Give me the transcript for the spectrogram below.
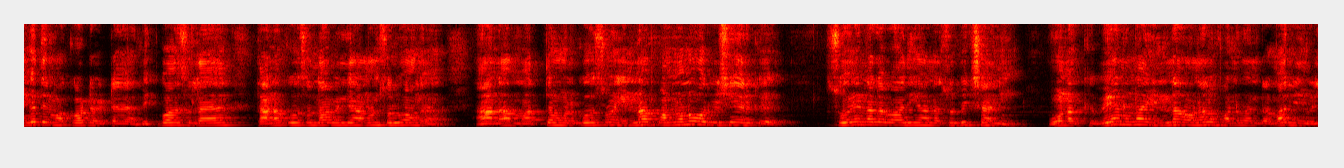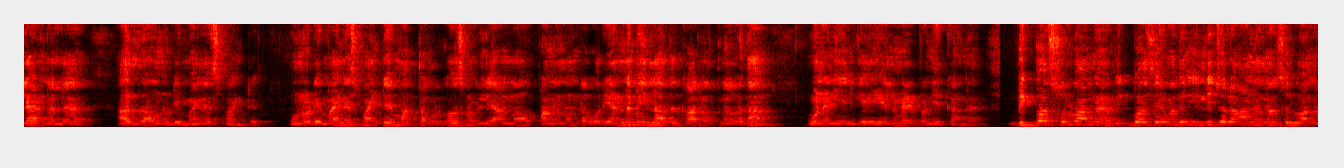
எங்க தெரியுமா கோட்டை விட்ட? பிக் பாஸ்ல தனக்கோசம் தான் விளையாடணும்னு சொல்லுவாங்க. ஆனால் மற்றவங்களுக்கோசரம் என்ன பண்ணணும் ஒரு விஷயம் இருக்குது சுயநலவாதியான சுபிக்ஷா நீ உனக்கு வேணும்னா என்ன வேணாலும் பண்ணுவேன்ற மாதிரி நீ விளையாடல அதுதான் உன்னுடைய மைனஸ் பாயிண்ட்டு உன்னுடைய மைனஸ் பாயிண்ட்டே மற்றவங்களுக்கோசரம் விளையாடணும் பண்ணணுன்ற ஒரு எண்ணமே இல்லாத காரணத்தினால தான் உன்னை நீ எனக்கு எலிமினேட் பண்ணியிருக்காங்க. பிக் பாஸ் சொல்லுவாங்க. பிக் பாஸே வந்து இண்டிவிஜுவலாக ஆனோன்னா சொல்லுவாங்க.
